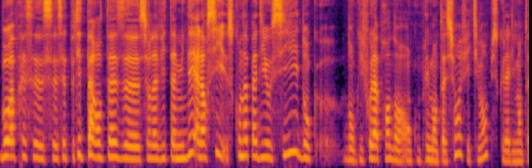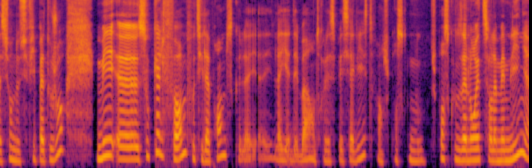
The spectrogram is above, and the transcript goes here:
Bon, après ce- ce- cette petite parenthèse euh, sur la vitamine D. Alors, si, ce qu'on n'a pas dit aussi, donc, euh, donc il faut la prendre en, en complémentation, effectivement, puisque l'alimentation ne suffit pas toujours. Mais euh, sous quelle forme faut-il la prendre Parce que là, il y a- là, il y a débat entre les spécialistes. Enfin, je pense, que nous, je pense que nous allons être sur la même ligne.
